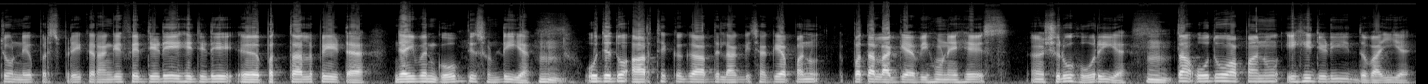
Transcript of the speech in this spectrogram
ਝੋਨੇ ਉੱਪਰ ਸਪਰੇਅ ਕਰਾਂਗੇ ਫਿਰ ਜਿਹੜੇ ਇਹ ਜਿਹੜੇ ਪੱਤਾ ਲਪੇਟ ਹੈ ਜਾਂ ਈਵਨ ਗੋਭ ਦੀ ਸੁੰਡੀ ਹੈ। ਉਹ ਜਦੋਂ ਆਰਥਿਕ ਗਾਰ ਦੇ ਲਾਗੇ ਛਾਗੇ ਆਪਾਂ ਨੂੰ ਪਤਾ ਲੱਗ ਗਿਆ ਵੀ ਹੁਣ ਇਹ ਸ਼ੁਰੂ ਹੋ ਰਹੀ ਹੈ। ਤਾਂ ਉਦੋਂ ਆਪਾਂ ਨੂੰ ਇਹ ਜਿਹੜੀ ਦਵਾਈ ਹੈ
